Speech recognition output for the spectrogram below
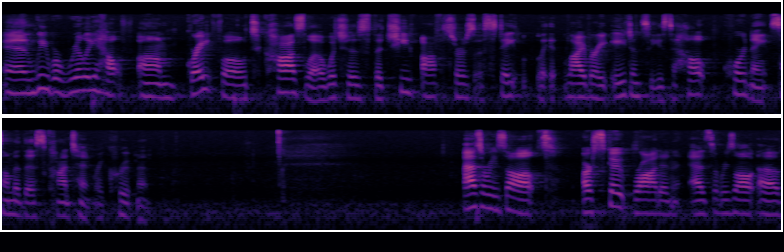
And we were really help, um, grateful to COSLA, which is the chief officers of state library agencies, to help coordinate some of this content recruitment. As a result, our scope broadened as a result of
